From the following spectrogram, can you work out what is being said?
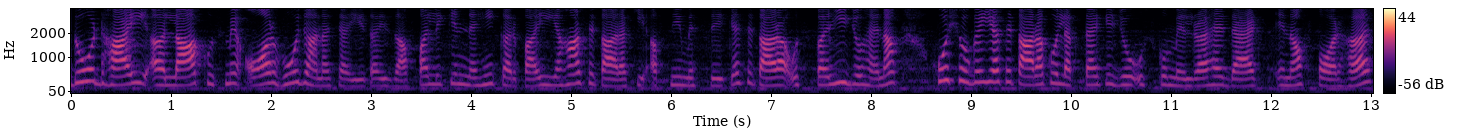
दो ढाई लाख उसमें और हो जाना चाहिए था इजाफा, लेकिन नहीं कर पाई। यहाँ सितारा की अपनी मिस्टेक है, सितारा उस पर ही जो है ना, खुश हो गई या सितारा को लगता है कि जो उसको मिल रहा है दैट्स इनफ फॉर हर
